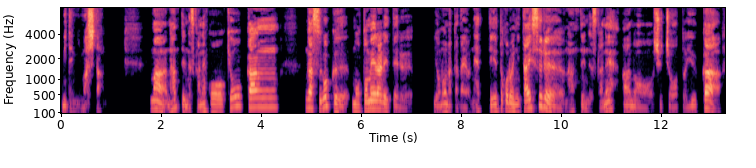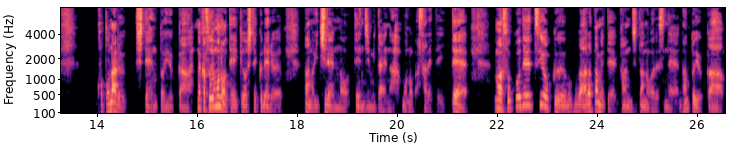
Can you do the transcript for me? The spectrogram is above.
見てみました。まあ、なんていうんですかね、こう、共感がすごく求められてる世の中だよねっていうところに対する、なんていうんですかね、あの、主張というか、異なる視点というか、なんかそういうものを提供してくれる、あの一連の展示みたいなものがされていて、まあそこで強く僕が改めて感じたのがですね、なんというか、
